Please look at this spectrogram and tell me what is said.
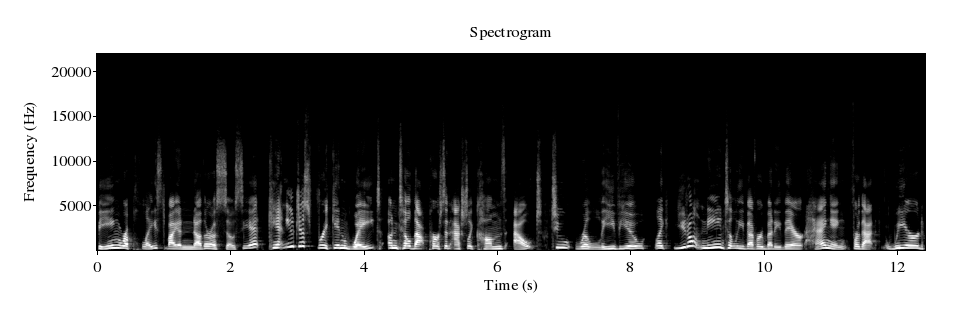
being replaced by another associate, can't you just freaking wait until that person actually comes out to relieve you? Like, you don't need to leave everybody there hanging for that weird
